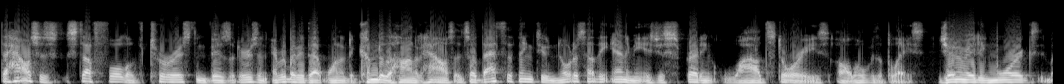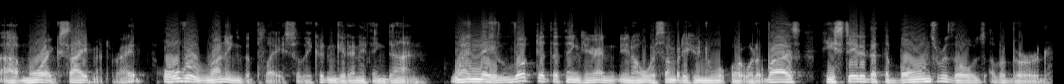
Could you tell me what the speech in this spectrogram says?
the house is stuffed full of tourists and visitors and everybody that wanted to come to the haunted house. And so that's the thing too. Notice how the enemy is just spreading wild stories all over the place, generating more uh, more excitement, right? Overrunning the place so they couldn't get anything done. When they looked at the thing here, and you know, with somebody who knew what, what it was, he stated that the bones were those of a bird.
